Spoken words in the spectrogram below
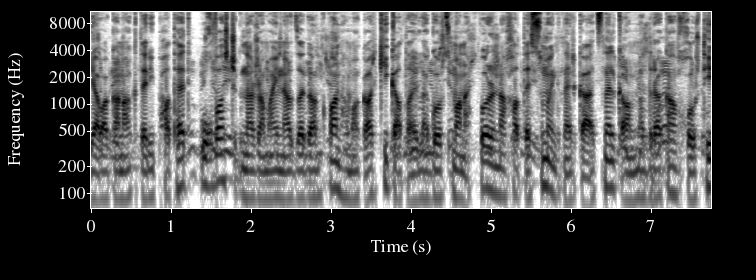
իրավական ակտերի փաթեթ ուղղված ճգնաժամային արձագանքման համակարգի կատարելագործմանը, որը նախատեսում ենք ներկայացնել կանոնադրական Պետական խորհրդի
